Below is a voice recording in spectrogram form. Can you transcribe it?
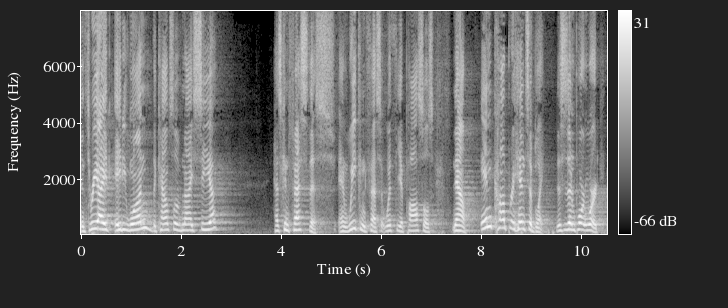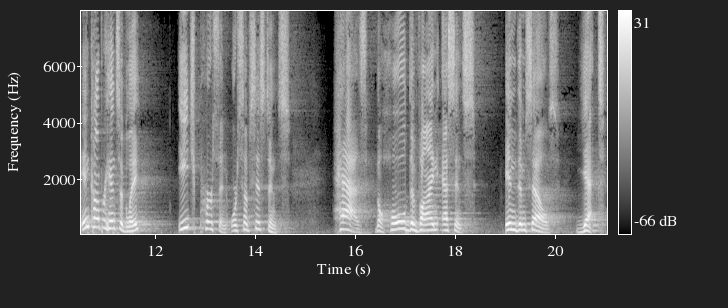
In 381, the Council of Nicaea has confessed this, and we confess it with the apostles. Now, incomprehensibly, this is an important word, incomprehensibly, each person or subsistence has the whole divine essence in themselves, yet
